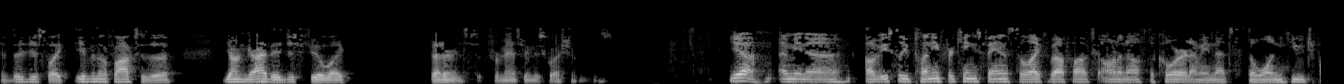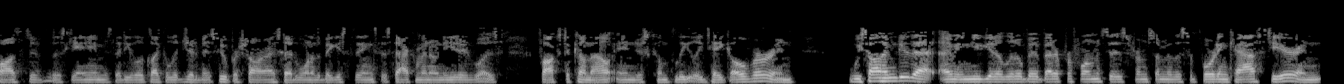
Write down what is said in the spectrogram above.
they're just like even though Fox is a young guy, they just feel like veterans from answering these questions. Yeah, I mean, uh, obviously, plenty for Kings fans to like about Fox on and off the court. I mean, that's the one huge positive of this game is that he looked like a legitimate superstar. I said one of the biggest things that Sacramento needed was Fox to come out and just completely take over, and we saw him do that. I mean, you get a little bit better performances from some of the supporting cast here, and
